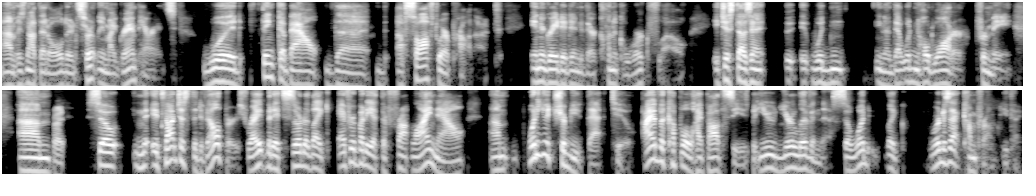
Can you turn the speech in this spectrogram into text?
um, who's not that old, and certainly my grandparents would think about the a software product integrated into their clinical workflow. It just doesn't. It wouldn't. You know that wouldn't hold water for me. Um, right. So it's not just the developers, right? But it's sort of like everybody at the front line now. Um, what do you attribute that to? I have a couple hypotheses, but you you're living this. So what like where does that come from? Do you think?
